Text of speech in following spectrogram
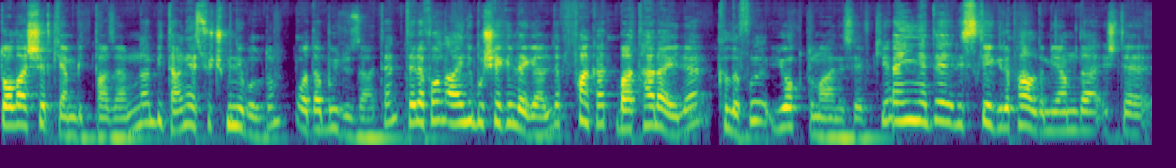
dolaşırken bit pazarına bir tane S3 mini buldum. O da buydu zaten. Telefon aynı bu şekilde geldi. Fakat batarya ile kılıfı yoktu maalesef ki. Ben yine de riske girip aldım. Yanımda işte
